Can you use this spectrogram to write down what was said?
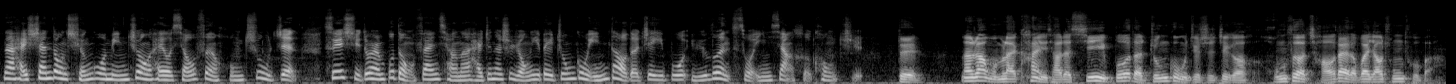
那还煽动全国民众，还有小粉红助阵，所以许多人不懂翻墙呢，还真的是容易被中共引导的这一波舆论所影响和控制。对，那让我们来看一下这新一波的中共，就是这个红色朝代的外交冲突吧。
